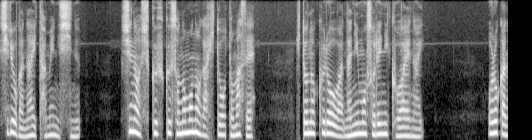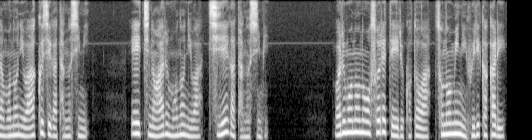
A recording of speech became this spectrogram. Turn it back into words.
資料がないために死ぬ。主の祝福そのものが人を富ませ、人の苦労は何もそれに加えない。愚かな者には悪事が楽しみ、英知のある者には知恵が楽しみ。悪者の恐れていることはその身に降りかかり、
